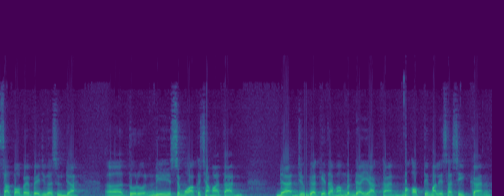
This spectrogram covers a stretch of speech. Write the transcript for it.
Satpol PP juga sudah uh, turun di semua kecamatan dan juga kita memberdayakan, mengoptimalisasikan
